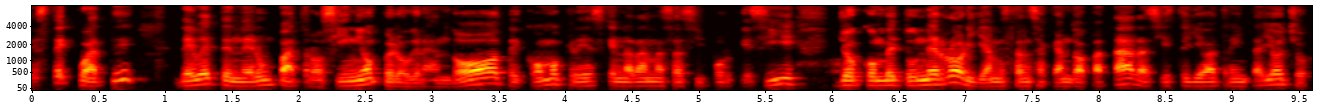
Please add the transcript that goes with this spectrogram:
este cuate debe tener un patrocinio, pero grandote, ¿cómo crees que nada más así? Porque sí, yo cometo un error y ya me están sacando a patadas y este lleva 38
